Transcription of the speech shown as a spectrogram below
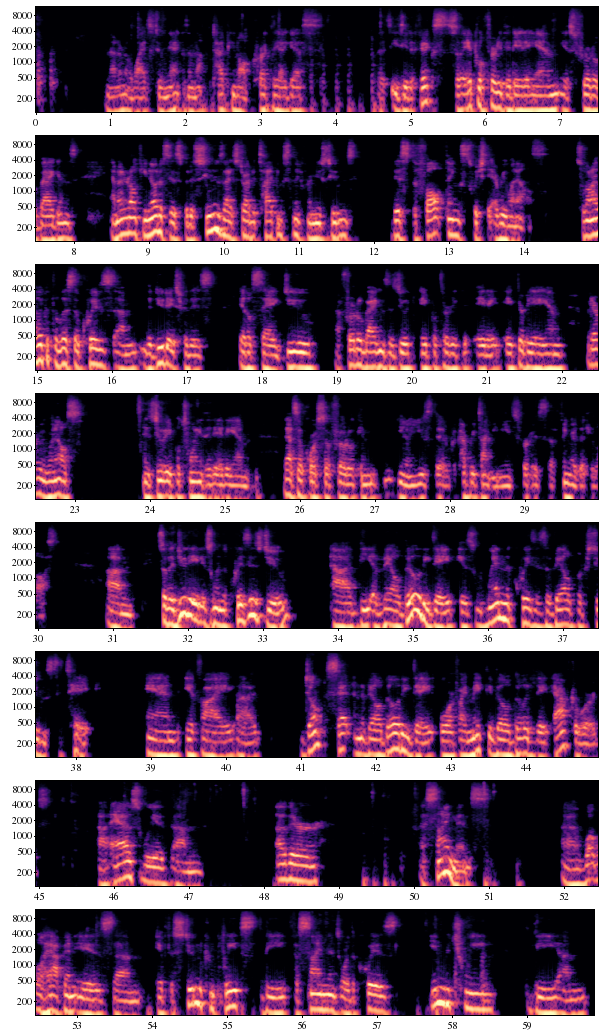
And I don't know why it's doing that because I'm not typing it all correctly, I guess. It's easy to fix. So April 30th at 8 a.m. is Frodo Baggins. And I don't know if you noticed this, but as soon as I started typing something for new students, this default thing switched to everyone else. So when I look at the list of quiz, um, the due dates for this, it'll say due, uh, Frodo Baggins is due April 30th at 8, 8.30 a.m., but everyone else is due April 20th at 8 a.m. That's of course so Frodo can you know use the recovery time he needs for his uh, finger that he lost. Um, so the due date is when the quiz is due. Uh, the availability date is when the quiz is available for students to take. And if I uh, don't set an availability date, or if I make the availability date afterwards, uh, as with um, other assignments, uh, what will happen is um, if the student completes the assignment or the quiz in between the um,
